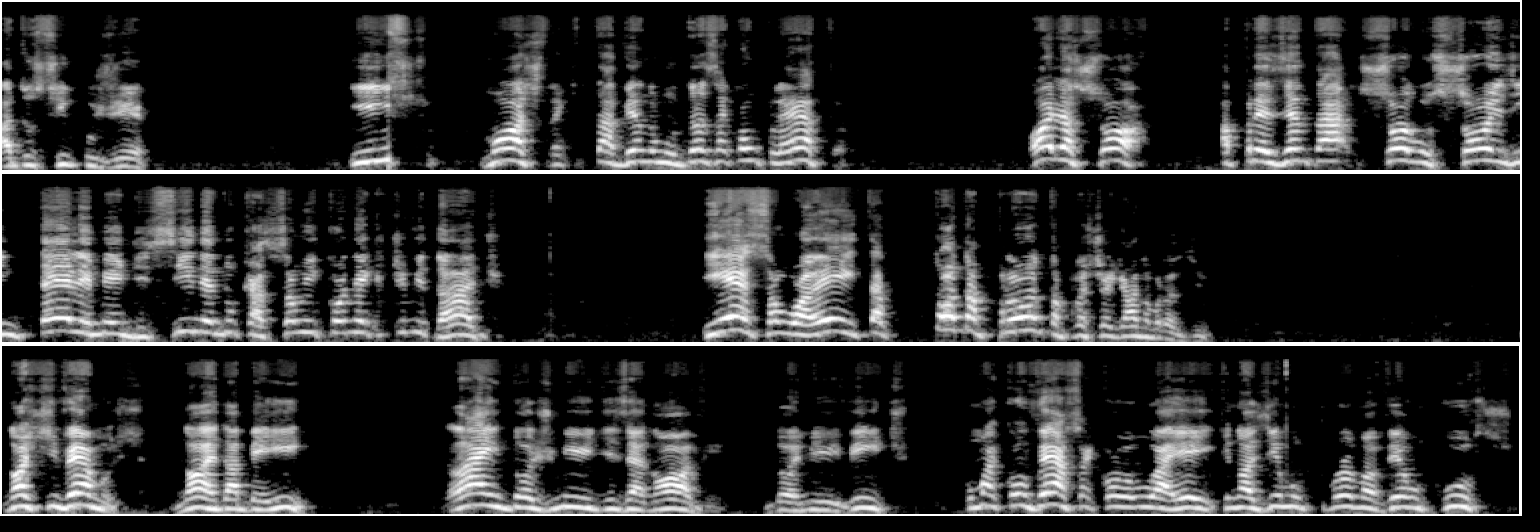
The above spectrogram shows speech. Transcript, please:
a do 5G. E isso mostra que está havendo mudança completa. Olha só, apresenta soluções em telemedicina, educação e conectividade. E essa Huawei está toda pronta para chegar no Brasil. Nós tivemos, nós da BI, lá em 2019, 2020, uma conversa com o UAE, que nós íamos promover um curso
